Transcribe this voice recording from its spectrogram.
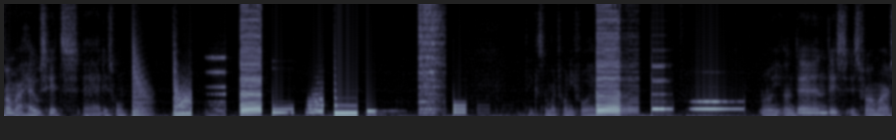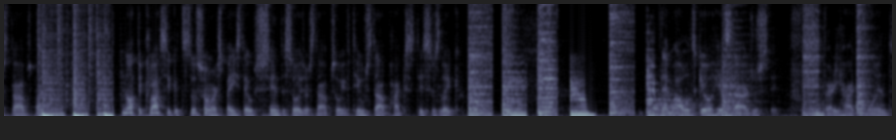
From our house hits. Uh, this one. I think it's number 25. Right, and then this is from our stabs pack. Not the classic, it's just from our spaced out synthesizer stab. So we have two stab packs. This is like them old school hits that are just very hard to find.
